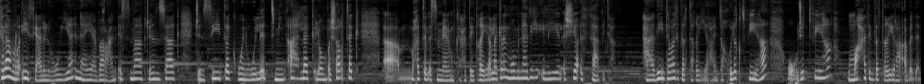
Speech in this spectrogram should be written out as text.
كلام رئيسي عن الهوية إنها هي عبارة عن اسمك جنسك جنسيتك وين ولدت مين أهلك لون بشرتك آه وحتى الاسم يعني ممكن حتى يتغير لكن المهم إن هذه اللي هي الأشياء الثابتة. هذه أنت ما تقدر تغيرها أنت خلقت فيها ووجدت فيها وما حتقدر تغيرها ابدا.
